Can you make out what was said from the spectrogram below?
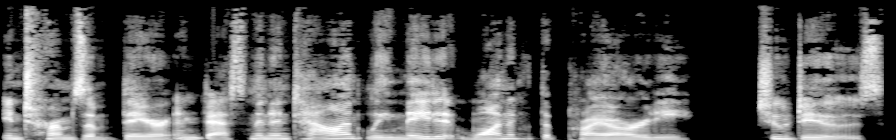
in terms of their investment in talent. We made it one of the priority to do's.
